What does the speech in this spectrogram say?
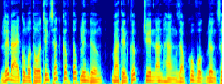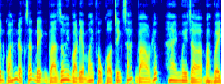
Lễ đại của một tổ trinh sát cấp tốc lên đường, ba tên cướp chuyên ăn hàng dọc khu vực đường sân quán được xác định và rơi vào điểm mai phục của trinh sát vào lúc 20 giờ 30.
